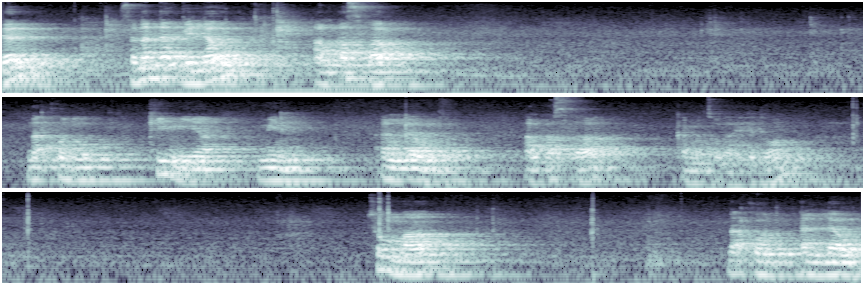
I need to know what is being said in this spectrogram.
إذا سنبدأ باللون الأصفر. نأخذ كمية من اللون الأصفر كما تلاحظون. ثم نأخذ اللون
